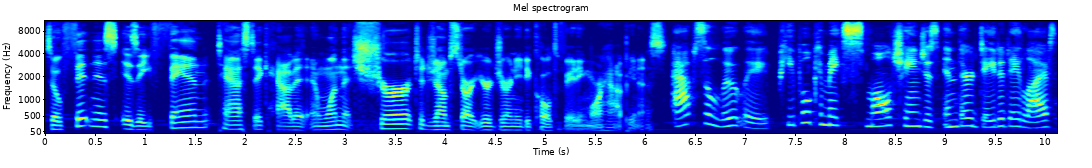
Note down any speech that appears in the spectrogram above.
So, fitness is a fantastic habit and one that's sure to jumpstart your journey to cultivating more happiness. Absolutely. People can make small changes in their day to day lives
